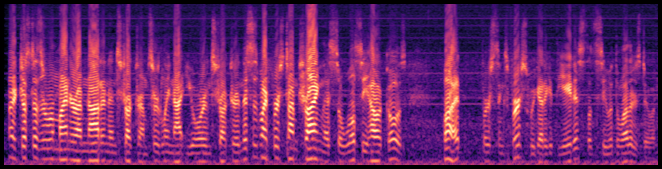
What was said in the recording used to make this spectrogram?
Alright, just as a reminder, I'm not an instructor. I'm certainly not your instructor. And this is my first time trying this, so we'll see how it goes. But, first things first, we gotta get the ATIS. Let's see what the weather's doing.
